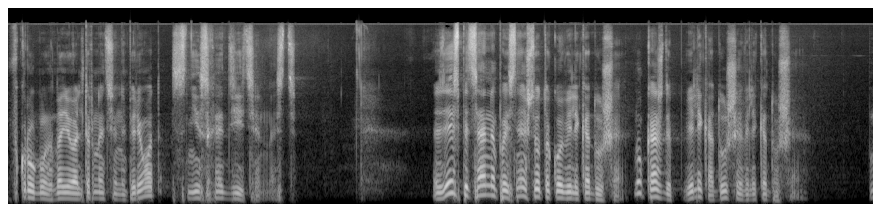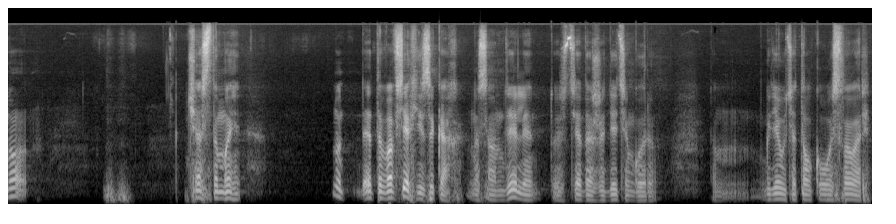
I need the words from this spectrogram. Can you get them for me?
В круглых даю альтернативный перевод – снисходительность. Здесь специально поясняю, что такое великодушие. Ну, каждый великодушие, великодушие. Но часто мы, ну, это во всех языках на самом деле. То есть я даже детям говорю, там, где у тебя толковый словарь,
